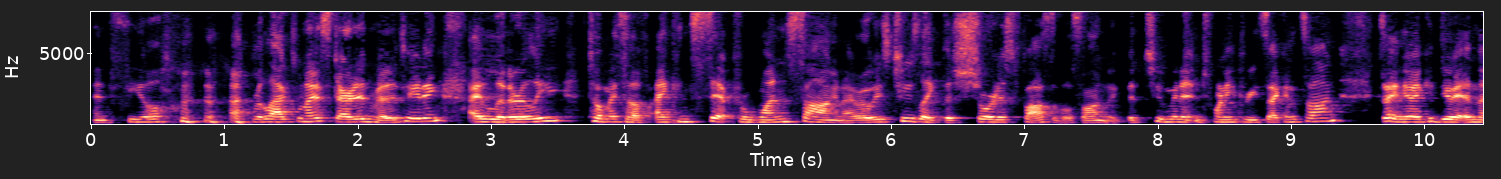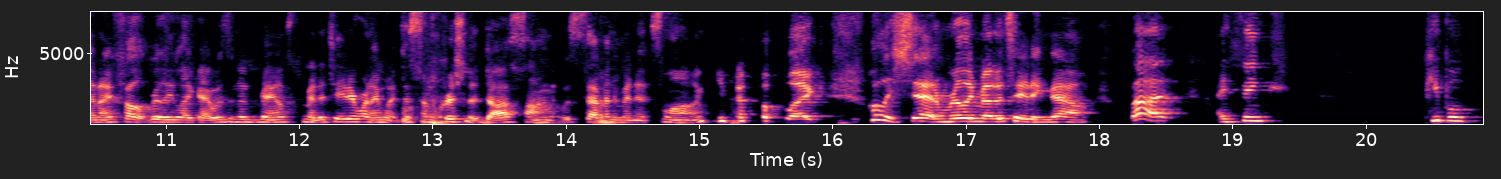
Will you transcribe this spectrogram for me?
and feel relaxed. When i started meditating i literally told myself i can sit for one song and i always choose like the shortest possible song like the two minute and 23 second song because i knew i could do it. And then i felt really like i was an advanced meditator when i went to some krishna das song that was seven minutes long you know? Like holy shit i'm really meditating now. But i think people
